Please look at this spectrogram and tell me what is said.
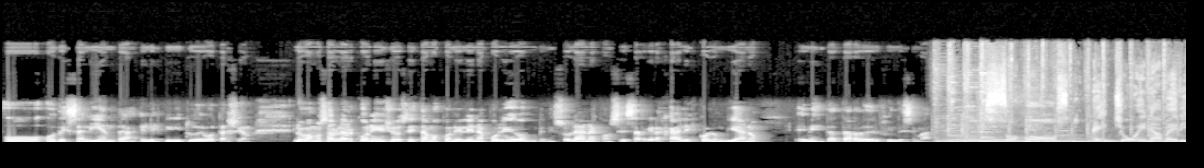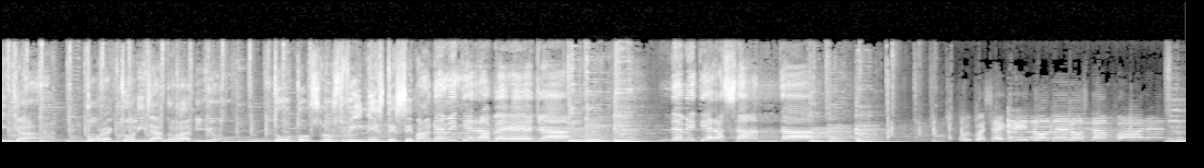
o, o, desalienta el espíritu de votación? Lo vamos a hablar con ellos. Estamos con Elena Poleo, venezolana, con César Grajales, colombiano, en esta tarde del fin de semana. Somos Hecho en América por Actualidad Radio todos los fines de semana. De mi tierra bella, de mi tierra santa, oigo ese grito de los tambores.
